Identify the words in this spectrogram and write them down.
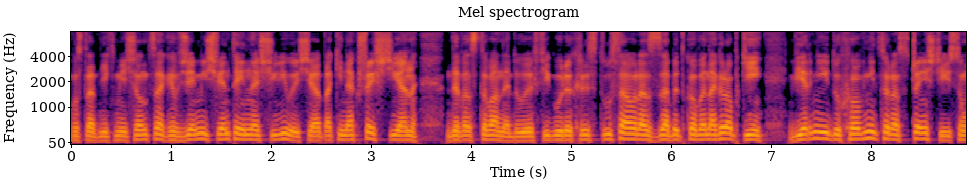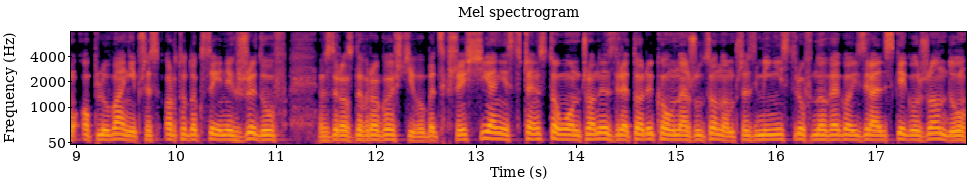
W ostatnich miesiącach w Ziemi Świętej nasiliły się ataki na chrześcijan. Dewastowane były figury Chrystusa oraz zabytkowe nagrobki. Wierni i duchowni coraz częściej są opluwani przez ortodoksyjnych Żydów. Wzrost wrogości wobec chrześcijan jest często łączony z retoryką narzuconą przez ministrów nowego izraelskiego rządu,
